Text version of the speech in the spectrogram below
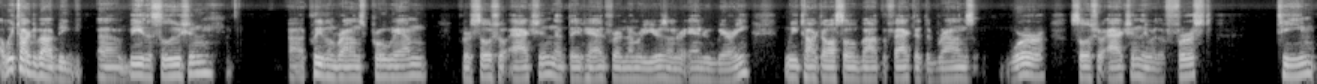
Uh, we talked about Be, uh, Be the Solution, uh, Cleveland Browns program for social action that they've had for a number of years under Andrew Berry. We talked also about the fact that the Browns were social action. They were the first team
